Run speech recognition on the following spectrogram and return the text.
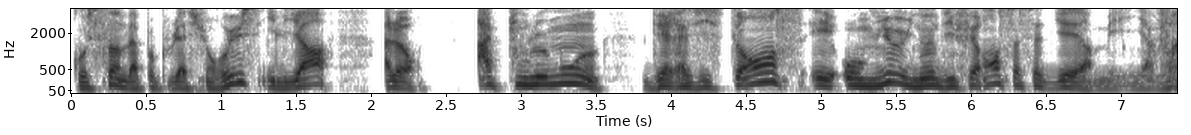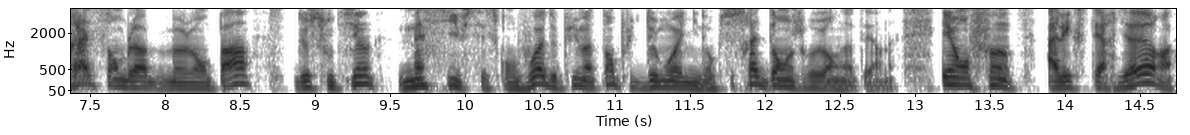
qu'au sein de la population russe, il y a, alors, à tout le moins, des résistances et au mieux une indifférence à cette guerre. Mais il n'y a vraisemblablement pas de soutien massif. C'est ce qu'on voit depuis maintenant plus de deux mois et demi. Donc ce serait dangereux en interne. Et enfin, à l'extérieur,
